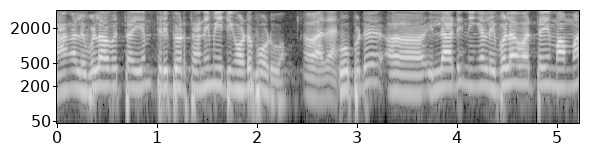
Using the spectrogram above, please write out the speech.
நாங்கள் இவ்வளவுத்தையும் திருப்பி ஒரு தனி மீட்டிங் கொண்டு போடுவோம். ஓ அதான். கூப்பிட்டு இல்லாட்டி நீங்கள் இவ்வளவத்தையும் அம்மா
